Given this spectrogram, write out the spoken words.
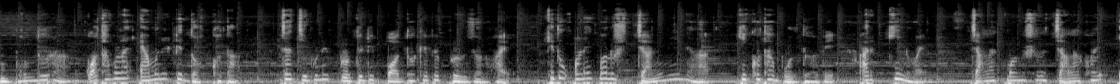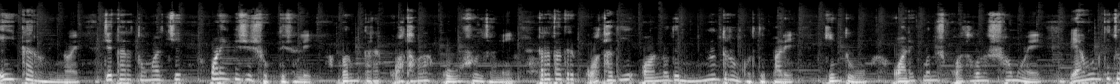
বন্ধুরা, কথা বলা এমন একটি দক্ষতা যা জীবনের প্রতিটি পদক্ষেপে প্রয়োজন হয়। কিন্তু অনেক মানুষ জানেনই না কি কথা বলতে হবে আর কি নয়। চালাক মানুষেরা চালাক হয় এই কারণে নয় যে তারা তোমার চেয়ে অনেক বেশি শক্তিশালী, বরং তারা কথা বলার কৌশল জানে। তারা তাদের কথা দিয়ে অন্যদের নিয়ন্ত্রণ করতে পারে। কিন্তু অনেক মানুষ কথা বলার সময় এমন কিছু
